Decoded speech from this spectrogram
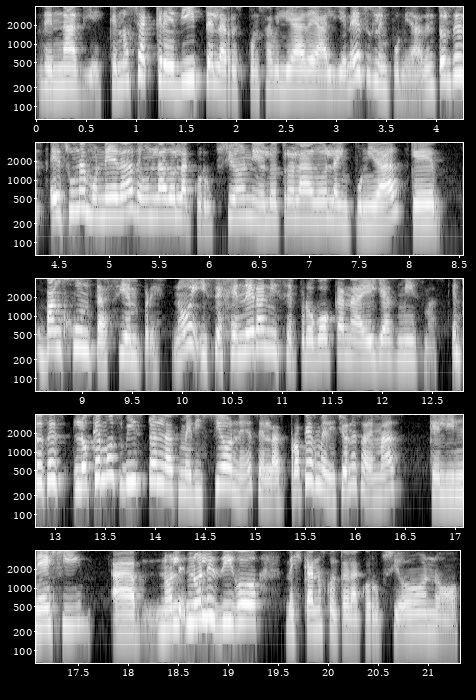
de nadie, que no se acredite la responsabilidad de alguien. Eso es la impunidad. Entonces, es una moneda, de un lado la corrupción y del otro lado la impunidad, que van juntas siempre, ¿no? Y se generan y se provocan a ellas mismas. Entonces, lo que hemos visto en las mediciones, en las propias mediciones, además, que el INEGI no, no, les digo mexicanos contra la corrupción o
